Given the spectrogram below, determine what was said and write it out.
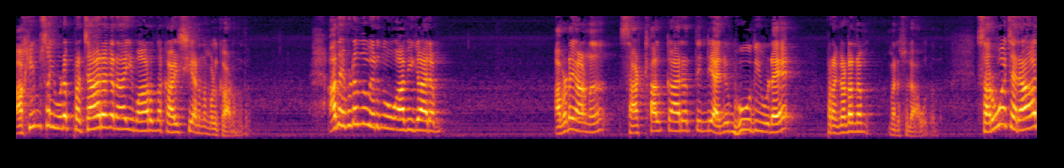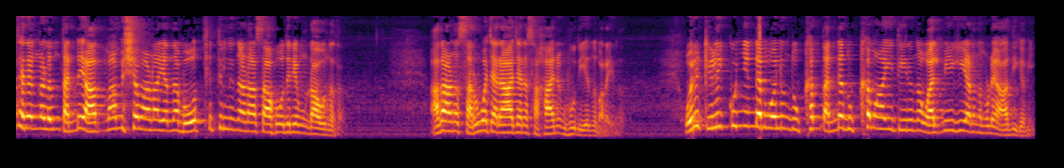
അഹിംസയുടെ പ്രചാരകനായി മാറുന്ന കാഴ്ചയാണ് നമ്മൾ കാണുന്നത്. അതെവിടെ നിന്ന് വരുന്നു ആ വികാരം? അവിടെയാണ് സാക്ഷാത്കാരത്തിന്റെ അനുഭൂതിയുടെ പ്രകടനം മനസ്സിലാവുന്നത്. സർവചരാചരങ്ങളും തന്റെ ആത്മാംശമാണ് എന്ന ബോധ്യത്തിൽ നിന്നാണ് ആ സാഹോദര്യം ഉണ്ടാവുന്നത്. അതാണ് സർവചരാചര സഹാനുഭൂതി എന്ന് പറയുന്നത്. ഒരു കിളിക്കുഞ്ഞിന്റെ പോലും ദുഃഖം തന്റെ ദുഃഖമായി തീരുന്ന വാൽമീകിയാണ് നമ്മുടെ ആദികവി.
